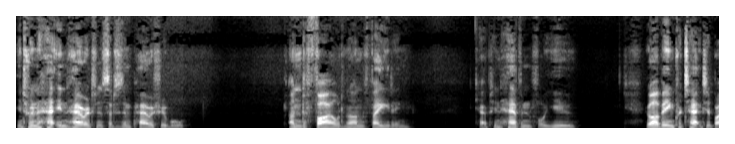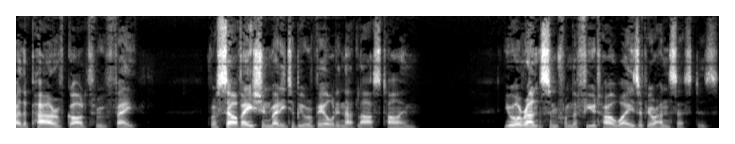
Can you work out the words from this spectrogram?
into an inheritance that is imperishable, undefiled and unfading, kept in heaven for you you are being protected by the power of God through faith, for salvation ready to be revealed in that last time. You are ransomed from the futile ways of your ancestors,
